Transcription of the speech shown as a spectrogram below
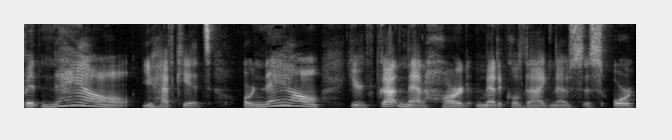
but now you have kids or now you've gotten that hard medical diagnosis or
